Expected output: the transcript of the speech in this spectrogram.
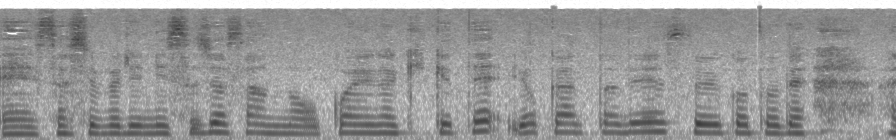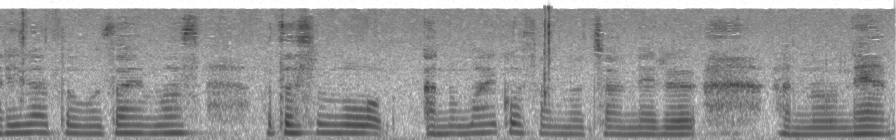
えー、久しぶりにスジャさんのお声が聞けてよかったです。ということでありがとうございます。私もあの舞子さんのチャンネルあのね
